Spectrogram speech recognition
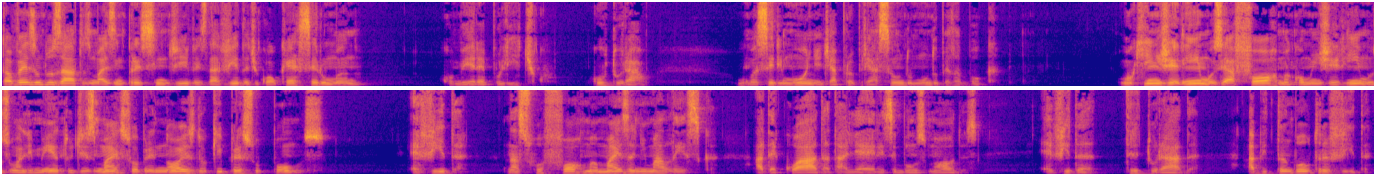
Talvez um dos atos mais imprescindíveis da vida de qualquer ser humano. Comer é político, cultural, uma cerimônia de apropriação do mundo pela boca. O que ingerimos e a forma como ingerimos um alimento diz mais sobre nós do que pressupomos. É vida, na sua forma mais animalesca, adequada a talheres e bons modos. É vida triturada, habitando outra vida,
